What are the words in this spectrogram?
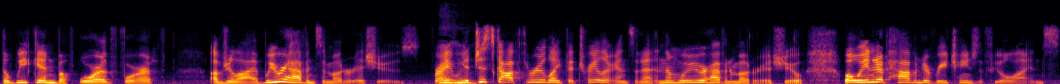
the weekend before the Fourth of July. We were having some motor issues, right? We had just got through like the trailer incident, and then we were having a motor issue. Well, we ended up having to rechange the fuel lines,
